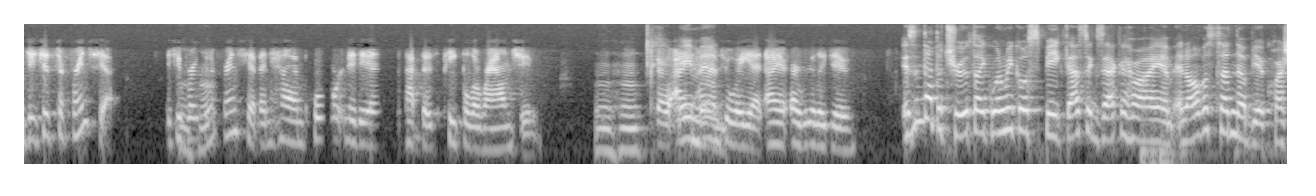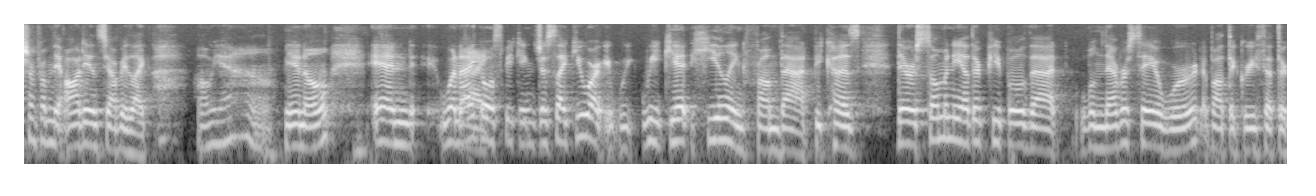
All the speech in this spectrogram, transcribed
just a friendship. That you've mm-hmm. broken a friendship and how important it is to have those people around you. Mm-hmm. So I, I, enjoy it. I, I really do. Isn't that the truth? Like when we go speak, that's exactly how I am. And all of a sudden there'll be a question from the audience. I'll be like, oh yeah, you know. And when right. I go speaking, just like you are, we we get healing from that because there are so many other people that will never say a word about the grief that they're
